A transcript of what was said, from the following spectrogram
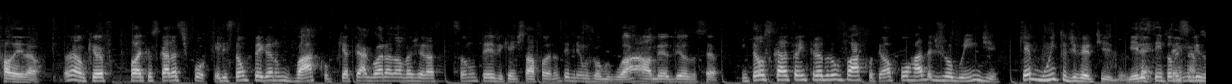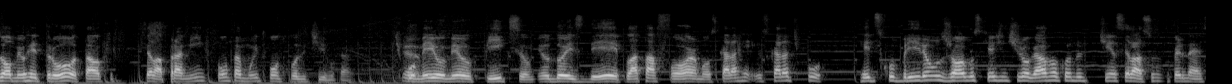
Falei, Léo. Não, porque eu ia falar que os caras, tipo, eles estão pegando um vácuo, porque até agora a nova geração não teve, que a gente tava falando, não teve nenhum jogo, uau, meu Deus do céu. Então os caras estão entrando no vácuo, tem uma porrada de jogo indie que é muito divertido. E eles Tem, têm todo esse mesmo. visual meio retrô tal, que, sei lá, pra mim conta muito ponto positivo, cara. Tipo, É. meio, meio pixel, meio 2D, plataforma, os caras, os cara, tipo, redescobriram os jogos que a gente jogava quando tinha, sei lá, Super NES.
